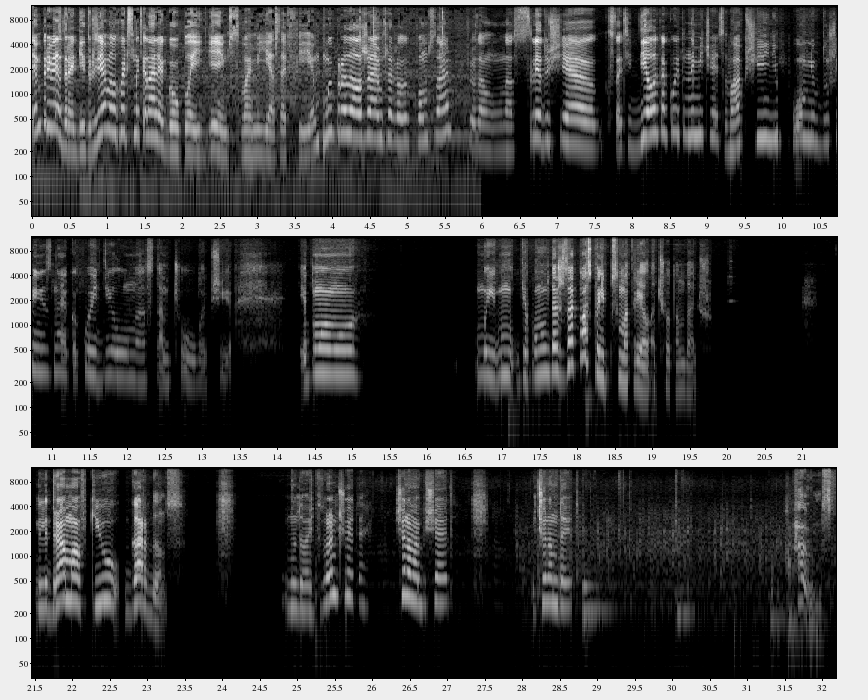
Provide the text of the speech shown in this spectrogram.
Всем привет, дорогие друзья! Вы находитесь на канале GoPlay Games. С вами я, София. Мы продолжаем Шерлока Холмса. Что там у нас? Следующее, кстати, дело какое-то намечается. Вообще не помню, в душе не знаю, какое дело у нас там, что вообще. Я, по-моему... Мы, я, по-моему, даже закваску не посмотрела, а что там дальше. Или драма в Q Gardens. Ну, давайте посмотрим, что это. Что нам обещают? Что нам дают?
